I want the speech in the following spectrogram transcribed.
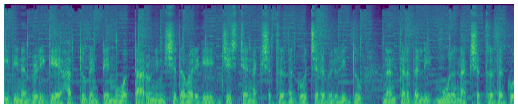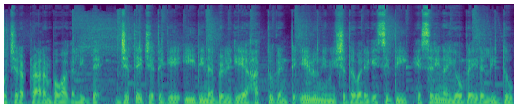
ಈ ದಿನ ಬೆಳಿಗ್ಗೆ ಹತ್ತು ಗಂಟೆ ಮೂವತ್ತಾರು ನಿಮಿಷದವರೆಗೆ ಜ್ಯೇಷ್ಠ ನಕ್ಷತ್ರದ ಗೋಚರವಿರಲಿದ್ದು, ನಂತರದಲ್ಲಿ ಮೂಲ ನಕ್ಷತ್ರದ ಗೋಚರ ಪ್ರಾರಂಭವಾಗಲಿದೆ. ಜತೆ ಜತೆಗೆ ಈ ದಿನ ಬೆಳಿಗ್ಗೆ ಹತ್ತು ಗಂಟೆ ಏಳು ನಿಮಿಷದವರೆಗೆ ಸಿದ್ಧಿ ಹೆಸರಿನ ಯೋಗ ಇರಲಿದ್ದು,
